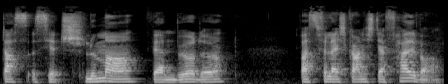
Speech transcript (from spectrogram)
dass es jetzt schlimmer werden würde, was vielleicht gar nicht der Fall war.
